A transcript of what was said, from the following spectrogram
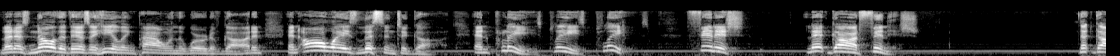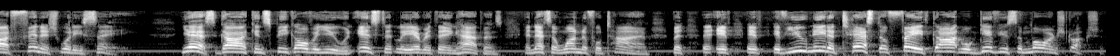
Let us know that there's a healing power in the Word of God and, and always listen to God. And please, please, please finish. Let God finish. Let God finish what He's saying. Yes, God can speak over you and instantly everything happens, and that's a wonderful time. But if, if, if you need a test of faith, God will give you some more instructions.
